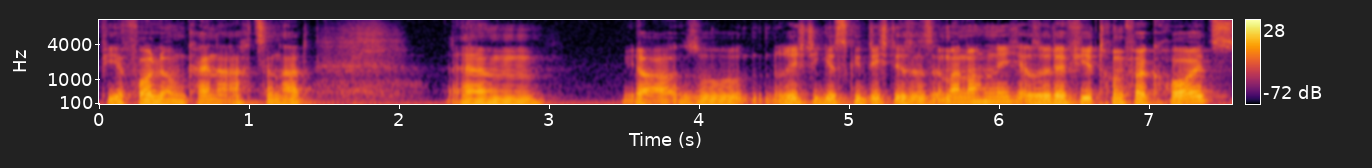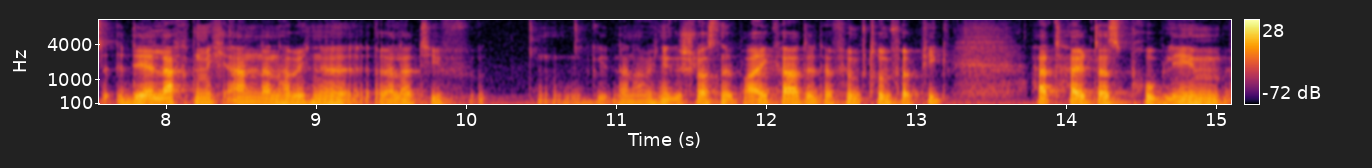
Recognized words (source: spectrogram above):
vier volle und keine 18 hat. Ähm, ja, so ein richtiges Gedicht ist es immer noch nicht. Also der Viertrümpfer Kreuz, der lacht mich an, dann habe ich eine relativ, dann habe ich eine geschlossene Beikarte, der Fünftrümpfer Pik hat halt das Problem,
